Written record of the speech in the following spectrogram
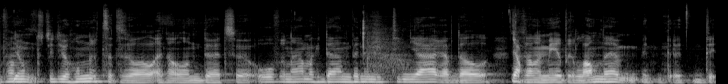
van ja. Studio 100. Het is al, het al een Duitse overname gedaan binnen die tien jaar. Je hebt al, ja. al in meerdere landen. De,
